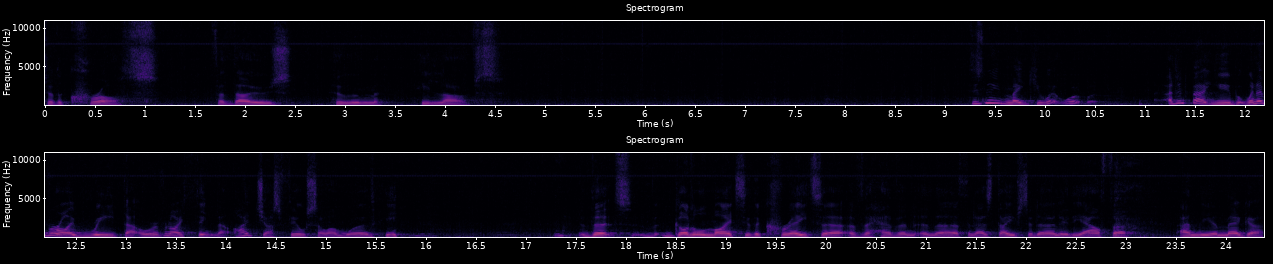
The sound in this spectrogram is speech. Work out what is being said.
to the cross for those whom he loves. Doesn't it make you? I don't know about you, but whenever I read that or even I think that, I just feel so unworthy. that God Almighty, the creator of the heaven and earth, and as Dave said earlier, the Alpha and the Omega,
